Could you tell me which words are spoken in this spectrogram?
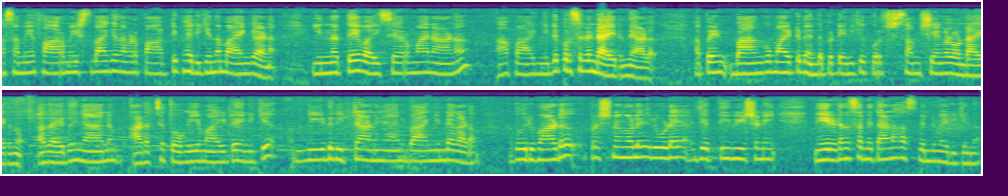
ആ സമയം ഫാർമേഴ്സ് ബാങ്ക് നമ്മുടെ പാർട്ടി ഭരിക്കുന്ന ബാങ്കാണ്. ഇന്നത്തെ വൈസ് ചെയർമാനാണ് ആ ബാങ്കിന്റെ പ്രസിഡന്റ് ആയിരുന്ന ആൾ. അപ്പം ബാങ്കുമായിട്ട് ബന്ധപ്പെട്ട് എനിക്ക് കുറച്ച് സംശയങ്ങളുണ്ടായിരുന്നു. അതായത് ഞാൻ അടച്ച തുകയുമായിട്ട് എനിക്ക് വീട് വിറ്റാണ് ഞാൻ ബാങ്കിന്റെ കടം. അത് ഒരുപാട് പ്രശ്നങ്ങളിലൂടെ ജപ്തി ഭീഷണി നേരിടുന്ന സമയത്താണ് ഹസ്ബൻഡ് മരിക്കുന്നത്.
